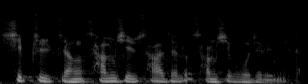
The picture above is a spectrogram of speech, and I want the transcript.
17장 34절로 35절입니다.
